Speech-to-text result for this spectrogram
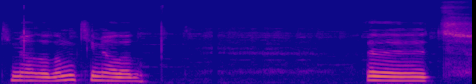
Kimi alalım? Kimi alalım? Evet.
